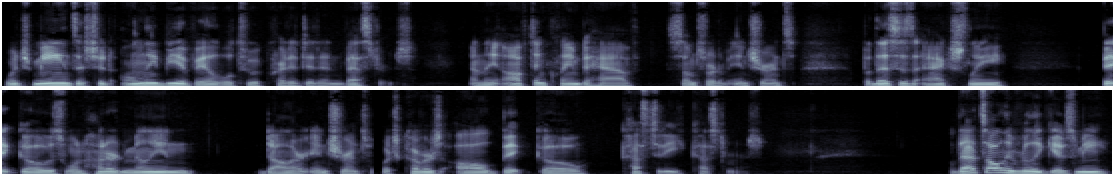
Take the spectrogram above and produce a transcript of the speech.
which means it should only be available to accredited investors. And they often claim to have some sort of insurance, but this is actually BitGo's $100 million insurance, which covers all BitGo custody customers. That's all he really gives me.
